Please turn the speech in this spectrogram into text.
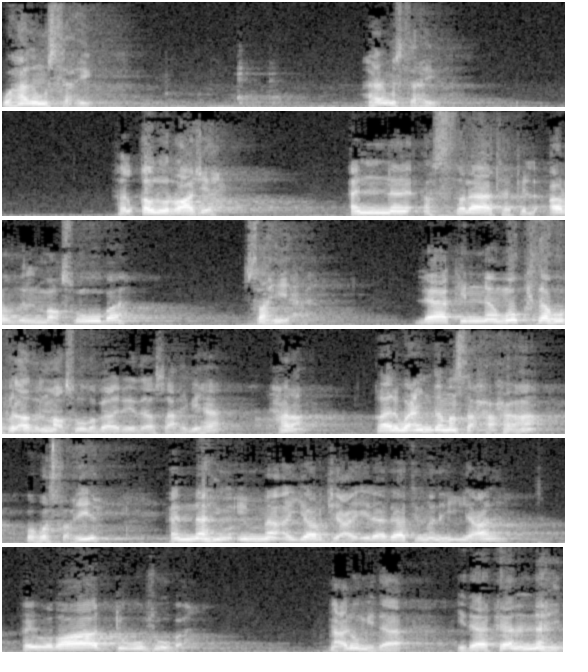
وهذا مستحيل. هذا مستحيل. فالقول الراجح أن الصلاة في الأرض المغصوبة صحيحة لكن مكثه في الأرض المغصوبة بغير رضا صاحبها حرام. قال وعند من صححها وهو الصحيح النهي إما أن يرجع إلى ذات المنهي عنه فيضاد وجوبه. معلوم إذا إذا كان النهي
